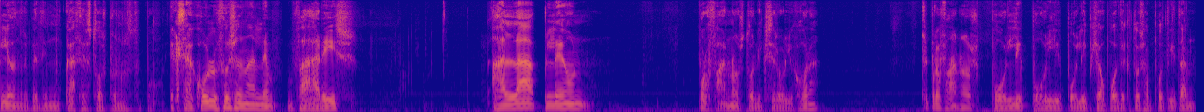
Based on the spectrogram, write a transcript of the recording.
πλέον, ρε παιδί μου, καθεστώ, πώς να σου το πω. Εξακολουθούσε να είναι βαρύς, αλλά πλέον προφανώς τον ήξερε όλη η χώρα και προφανώς πολύ, πολύ, πολύ πιο αποδεκτός από ό,τι ήταν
